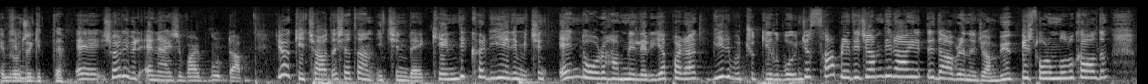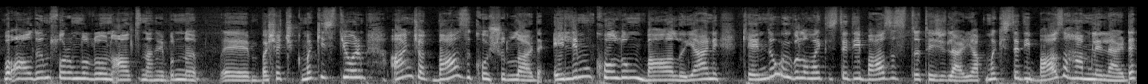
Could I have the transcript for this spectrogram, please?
Emre Hoca gitti. Ee, şöyle bir enerji var burada. Diyor ki Çağdaş Atan içinde kendi kariyerim için en doğru hamleleri yaparak bir buçuk yıl boyunca sabredeceğim, dirayetle davranacağım. Büyük bir sorumluluk aldım. Bu aldığım sorumluluğun altından hani bununla e, başa çıkmak istiyorum. Ancak bazı koşullarda elim kolum bağlı. Yani kendi uygulamak istediği bazı stratejiler, yapmak istediği bazı hamlelerde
